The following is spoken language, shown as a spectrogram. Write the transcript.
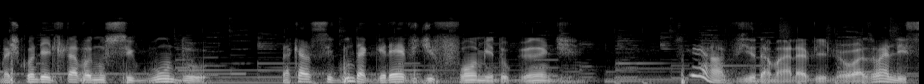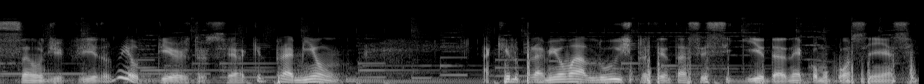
mas quando ele estava no segundo, naquela segunda greve de fome do Gandhi, que é uma vida maravilhosa, uma lição de vida. Meu Deus do céu, aquilo para mim é um aquilo para mim é uma luz para tentar ser seguida, né, como consciência.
